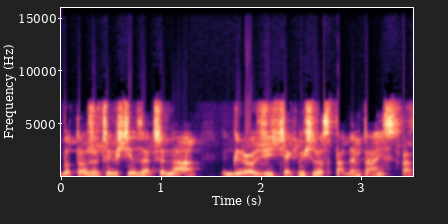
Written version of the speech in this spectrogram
bo to rzeczywiście zaczyna grozić jakimś rozpadem państwa.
